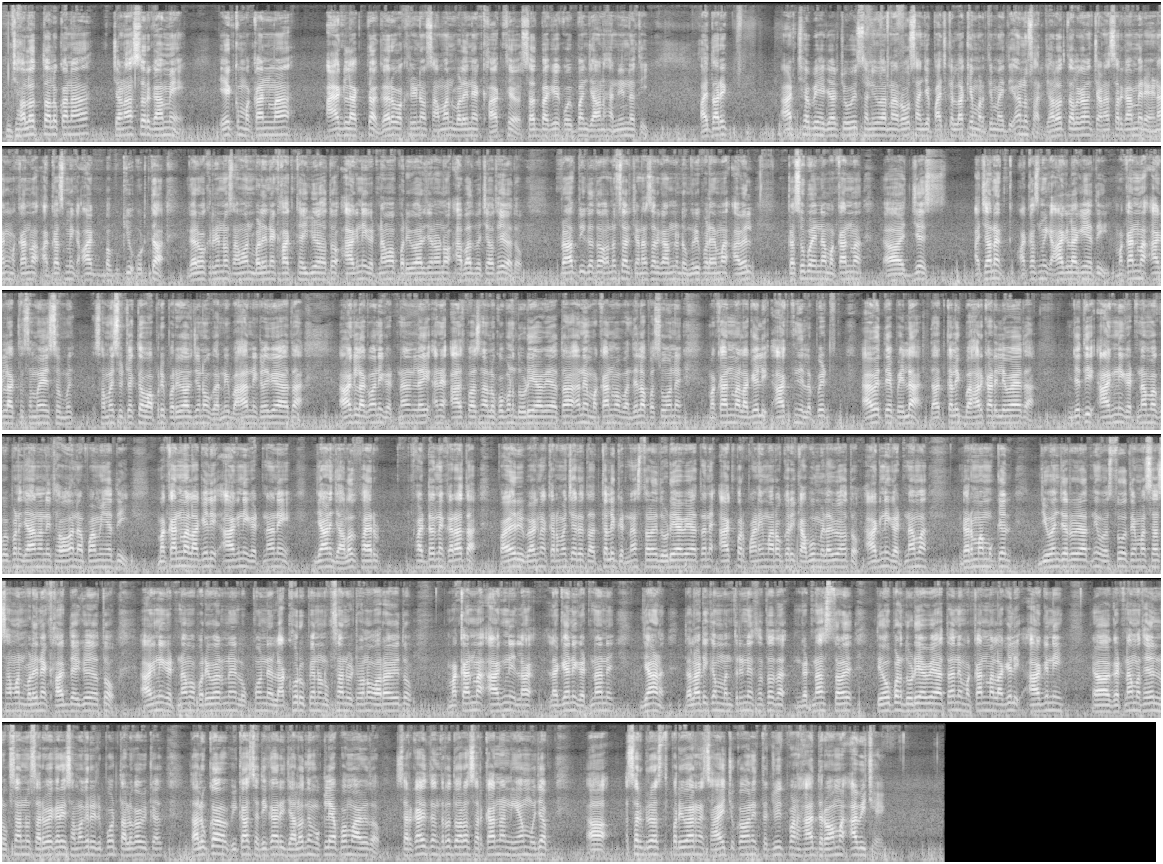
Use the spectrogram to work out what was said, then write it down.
ઝાલોદ તાલુકાના ચણાસર ગામે એક મકાનમાં આગ લાગતા ઘર વખરીનો સામાન બળીને ખાખ થયો. સદભાગ્યે કોઈપણ જાનહાનિ નથી. આ તારીખ આઠ છ બે હજાર ચોવીસ શનિવારના રોજ સાંજે પાંચ કલાકે મળતી માહિતી અનુસાર ઝાલોદ તાલુકાના ચણાસર ગામે રહેણાંક મકાનમાં આકસ્મિક આગ ભભૂકી ઉઠતા ઘર વખરીનો સામાન બળીને ખાખ થઈ ગયો હતો. આગની ઘટનામાં પરિવારજનોનો આબાદ બચાવ થયો હતો. પ્રાપ્ત વિગતો અનુસાર ચણાસર ગામના ડુંગરી ફળિયામાં આવેલ કસુભાઈના મકાનમાં જે અચાનક આકસ્મિક આગ લાગી હતી. મકાનમાં આગ લાગતા સમયે સમ- સમય સૂચકતા વાપરી પરિવારજનો ઘરની બહાર નીકળી ગયા હતા. આગ લાગવાની ઘટનાને લઈ અને આસપાસના લોકો પણ દોડી આવ્યા હતા અને મકાનમાં બાંધેલા પશુઓને મકાનમાં લાગેલી આગની લપેટ આવે તે પહેલાં તાત્કાલિક બહાર કાઢી લેવાયા હતા. જેથી આગની ઘટનામાં કોઈપણ જાનહાની થવા ન પામી હતી. મકાનમાં લાગેલી આગની ઘટનાને જાણ ઝાલોદ ફાયર ફાઈટરને કરાતા ફાયર વિભાગના કર્મચારીઓ તાત્કાલિક ઘટના સ્થળે દોડી આવ્યા હતા અને આગ પર પાણીમારો કરી કાબૂ મેળવ્યો હતો. આગની ઘટનામાં ઘરમાં મૂકેલ જીવન જરૂરિયાતની વસ્તુઓ તેમજ સામાન મળીને ખાક થઈ ગયો હતો. આગની ઘટનામાં પરિવારને લોકોને લાખો રૂપિયાનું નુકસાન વેઠવાનો વારો આવ્યો હતો. મકાનમાં આગની લાગ્યાની ઘટનાને જાણ તલાટીકમ મંત્રીને થતાં ઘટના સ્થળે તેઓ પણ દોડી આવ્યા હતા અને મકાનમાં લાગેલી આગની ઘટનામાં થયેલ નુકસાનનું સર્વે કરી સમગ્ર રિપોર્ટ તાલુકા વિકાસ તાલુકા વિકાસ અધિકારી ઝાલોદને મોકલી આપવામાં આવ્યો હતો. સરકારી તંત્ર દ્વારા સરકારના નિયમ મુજબ અસરગ્રસ્ત પરિવારને સહાય ચૂકવવાની તજવીજ પણ હાથ ધરવામાં આવી છે.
